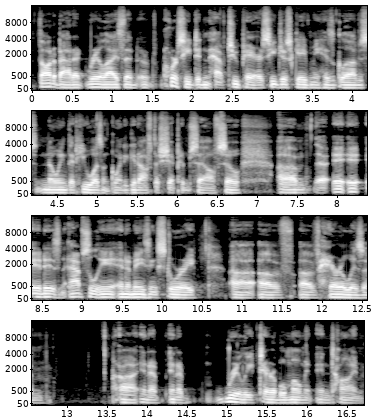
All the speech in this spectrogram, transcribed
thought about it, realized that, of course, he didn't have two pairs. He just gave me his gloves, knowing that he wasn't going to get off the ship himself. So um, it, it is an absolutely an amazing story uh, of, of heroism uh, in, a, in a really terrible moment in time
